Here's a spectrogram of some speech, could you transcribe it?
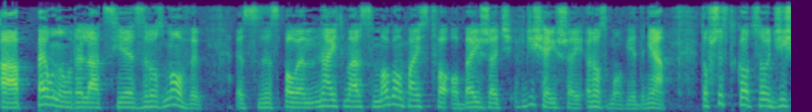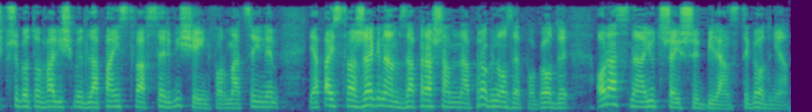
A pełną relację z rozmowy z zespołem Nightmares mogą Państwo obejrzeć w dzisiejszej rozmowie dnia. To wszystko, co dziś przygotowaliśmy dla Państwa w serwisie informacyjnym. Ja Państwa żegnam, zapraszam na prognozę pogody oraz na jutrzejszy bilans tygodnia.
